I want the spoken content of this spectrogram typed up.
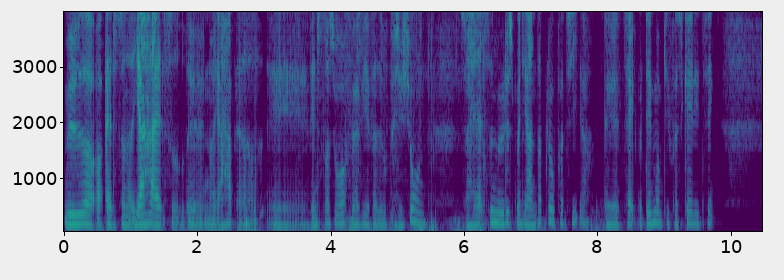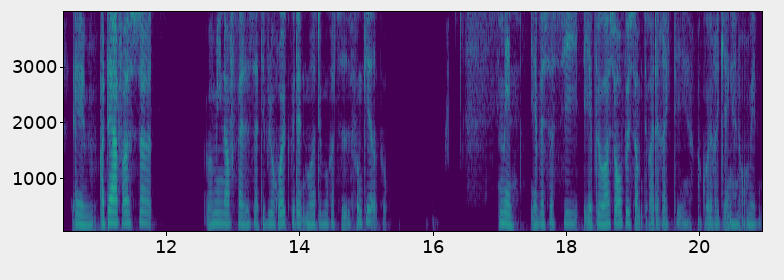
møder og alt sådan noget. Jeg har altid, øh, når jeg har været øh, Venstres ordfører, vi har været i opposition, så har jeg altid mødtes med de andre blå partier, øh, talt med dem om de forskellige ting. Øh, og derfor så var min opfattelse, at det ville rykke ved den måde, demokratiet fungerede på. Men jeg vil så sige, jeg blev også overbevist om, at det var det rigtige at gå i regering hen over midten.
